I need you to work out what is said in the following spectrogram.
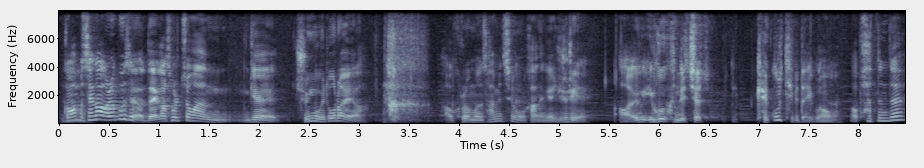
그럼 한번 생각을 해보세요. 내가 설정한 게 주인공이 또라이야. 아, 그러면 3인칭으로 가는 게 유리해. 아, 이거, 이거 근데 진짜 개꿀팁이다, 이거는. 어. 어, 봤는데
